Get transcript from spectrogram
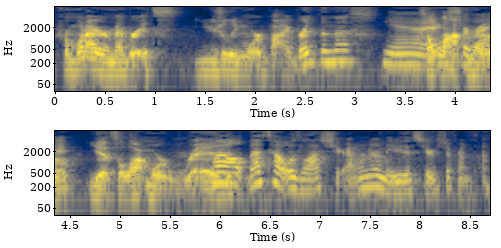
from what I remember, it's usually more vibrant than this. Yeah, It's a lot more. right. Yeah, it's a lot more red. Well, that's how it was last year. I don't know. Maybe this year's different though.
